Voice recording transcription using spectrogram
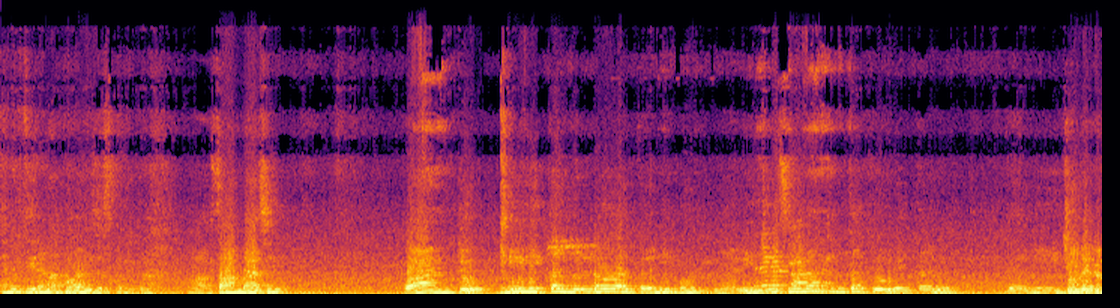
తను తీరా నా కోడలు చేసుకోండి ఇప్పుడు. డాన్సింగ్ వన్ టూ నీలి కన్నుల్లో అతని బొగిన నీ చూసి నాకింత చూడెక్కడు దాన్ని చోటు ఎక్కడ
